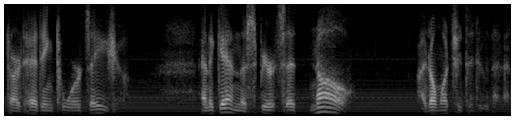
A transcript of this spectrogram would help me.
start heading towards asia. And again the spirit said no i don't want you to do that.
